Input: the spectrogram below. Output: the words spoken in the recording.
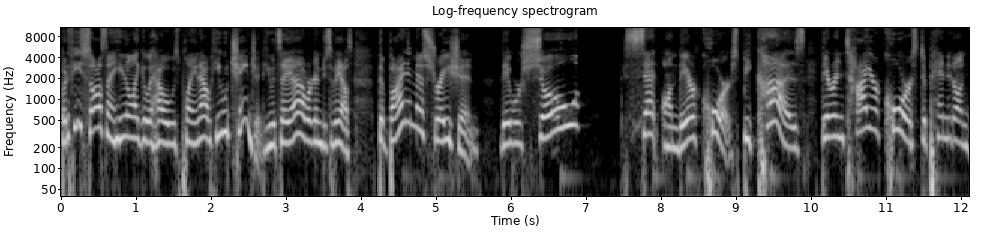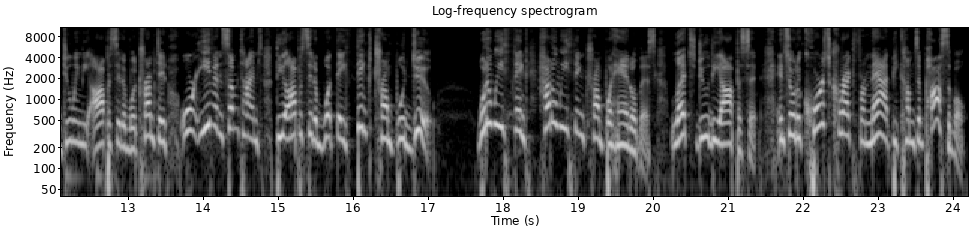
But if he saw something he didn't like it, how it was playing out, he would change it. He would say, "Ah, oh, we're going to do something else." The Biden administration, they were so set on their course because their entire course depended on doing the opposite of what Trump did, or even sometimes the opposite of what they think Trump would do. What do we think? How do we think Trump would handle this? Let's do the opposite. And so to course correct from that becomes impossible.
